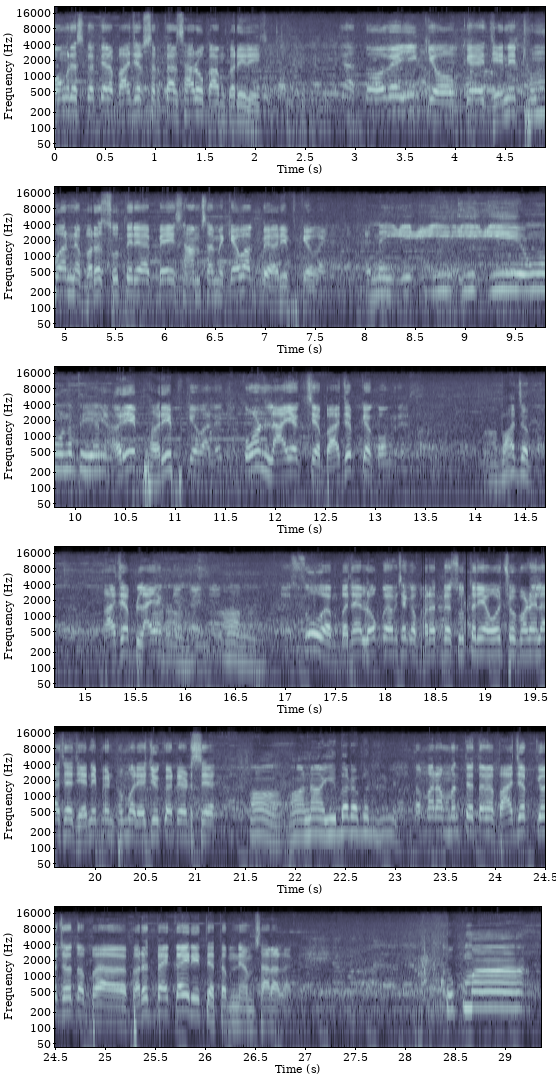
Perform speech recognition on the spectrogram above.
કોંગ્રેસ કે અત્યારે ભાજપ સરકાર સારું કામ કરી રહી છે. તો હવે એ કહો કે જેની ઠુંબર ને ભરત સુતરિયા બે સામ સામે કેવા બે હરીફ કહેવાય. નહીં એ હું નથી હરીફ હરીફ કહેવાય. લે કોણ લાયક છે ભાજપ કે કોંગ્રેસ? ભાજપ. ભાજપ લાયક હા હા શું એમ બધા લોકો એમ છે કે ભરતભાઈ સુતરિયા ઓછું ભણેલા છે જેની બેન ઠુમર એજ્યુકેટેડ છે. હા હા ના એ બરાબર છે તમારા મંતે તમે ભાજપ કહો છો તો ભરતભાઈ કઈ રીતે તમને એમ સારા લાગે? ટૂંકમાં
